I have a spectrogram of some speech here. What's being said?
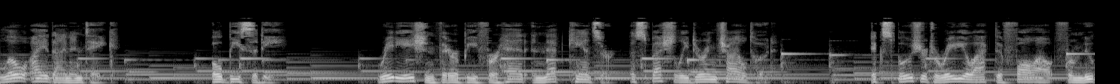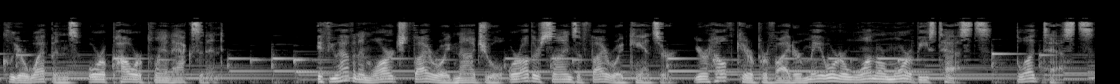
low iodine intake, obesity, radiation therapy for head and neck cancer, especially during childhood, exposure to radioactive fallout from nuclear weapons or a power plant accident. If you have an enlarged thyroid nodule or other signs of thyroid cancer, your healthcare provider may order one or more of these tests. Blood tests.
